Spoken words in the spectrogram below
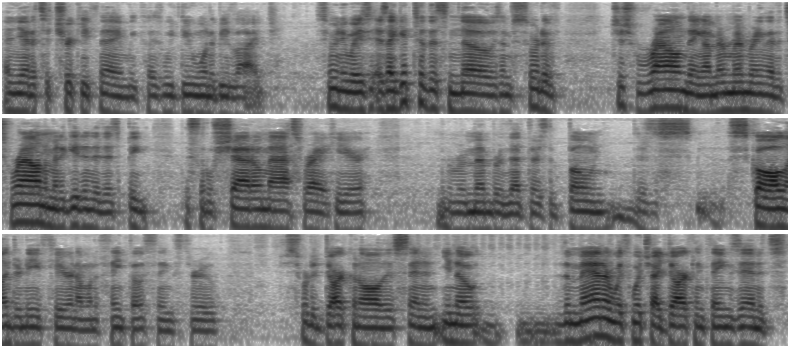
And yet it's a tricky thing because we do want to be liked. So anyways, as I get to this nose, I'm sort of just rounding. I'm remembering that it's round. I'm going to get into this big, this little shadow mass right here. remember that there's the bone, there's a skull underneath here, and I want to think those things through. Sort of darken all this in, and you know, the manner with which I darken things in, it's,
